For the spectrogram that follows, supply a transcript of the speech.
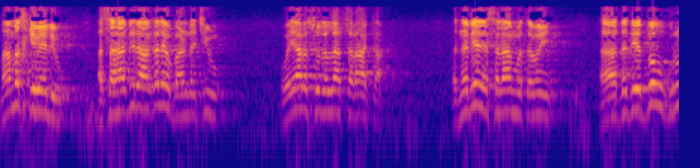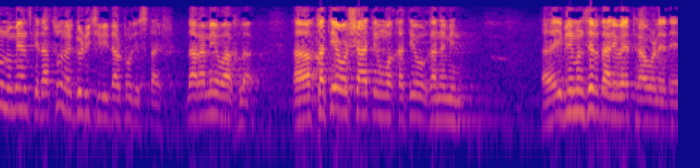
ما مخ کې ویلو اصحابي راغله باندې چیو و یا رسول الله سراکا نبی علیہ السلام وتوی د دې دوه غرونو مینس کې دا څونه ګړي چي دا ټول استاش دا رمې واخله قطيع شات و قطيع غنم ابن منذر دا روایت راوړی دی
